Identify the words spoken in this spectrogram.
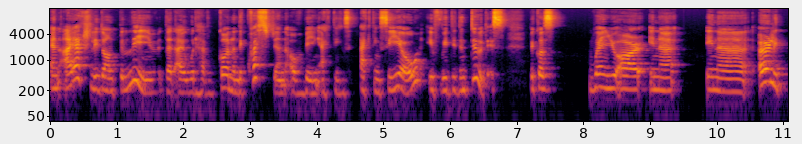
And I actually don't believe that I would have gotten the question of being acting acting CEO if we didn't do this, because when you are in a in a early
